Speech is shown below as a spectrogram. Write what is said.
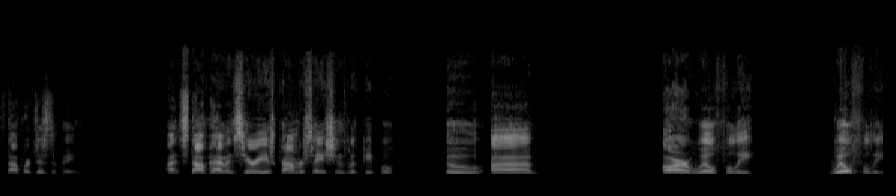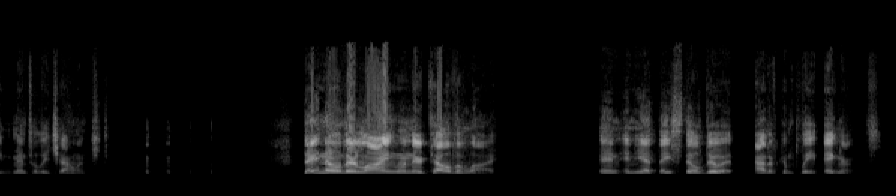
Stop participating. Uh, stop having serious conversations with people who uh, are willfully, willfully mentally challenged. they know they're lying when they tell the lie, and and yet they still do it out of complete ignorance.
